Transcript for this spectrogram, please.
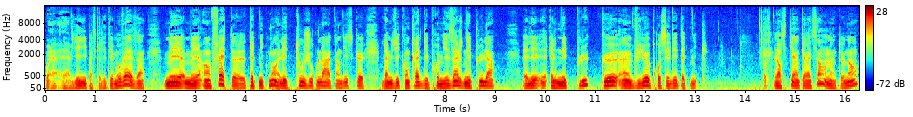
voilà, elle a vieilli parce qu'elle était mauvaise, hein. mais, mais en fait, euh, techniquement, elle est toujours là, tandis que la musique concrète des premiers âges n'est plus là. Elle, est, elle n'est plus qu'un vieux procédé technique. Alors, ce qui est intéressant maintenant,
